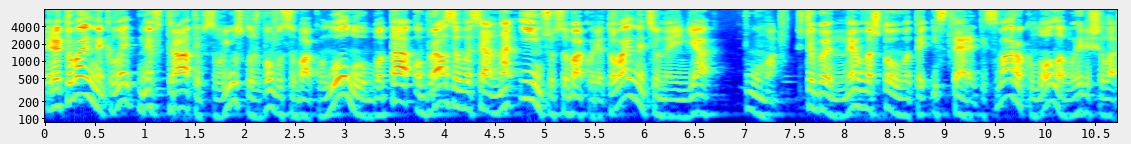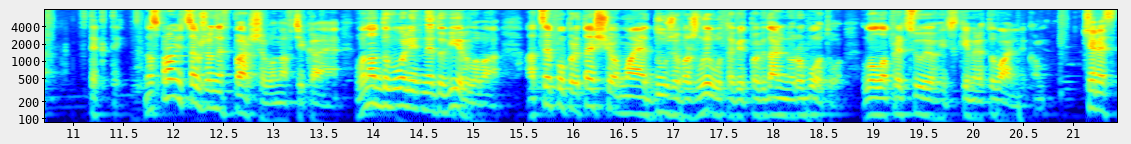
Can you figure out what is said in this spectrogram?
Рятувальник ледь не втратив свою службову собаку Лолу, бо та образилася на іншу собаку-рятувальницю на ім'я Пума. Щоби не влаштовувати істерики сварок, Лола вирішила втекти. Насправді це вже не вперше вона втікає. Вона доволі недовірлива. А це попри те, що має дуже важливу та відповідальну роботу. Лола працює гірським рятувальником. Через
